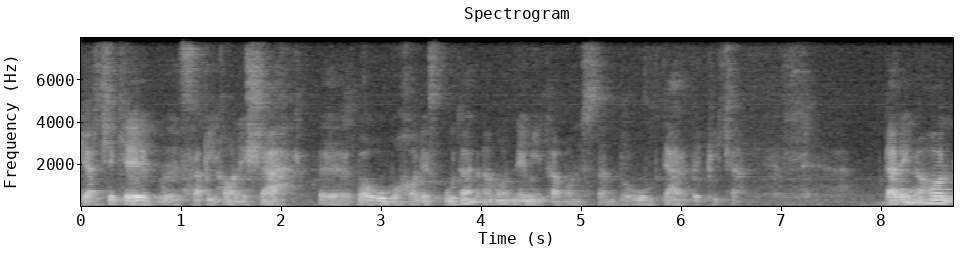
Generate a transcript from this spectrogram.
گرچه که فقیهان شهر با او مخالف بودن اما نمی توانستند با او در بپیچند. در این حال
